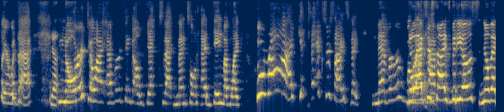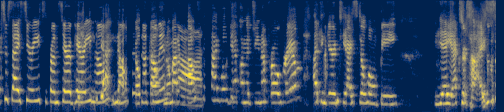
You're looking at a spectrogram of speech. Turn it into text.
clear with that. Yeah. Nor do I ever think I'll get to that mental head game of like, hoorah, I get to exercise today. Never. no exercise happen. videos, no exercise series from Sarah Perry. No, yeah, no, no, no, not coming. No matter how thin I will get on the Gina program, I can guarantee I still won't be yay exercise.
